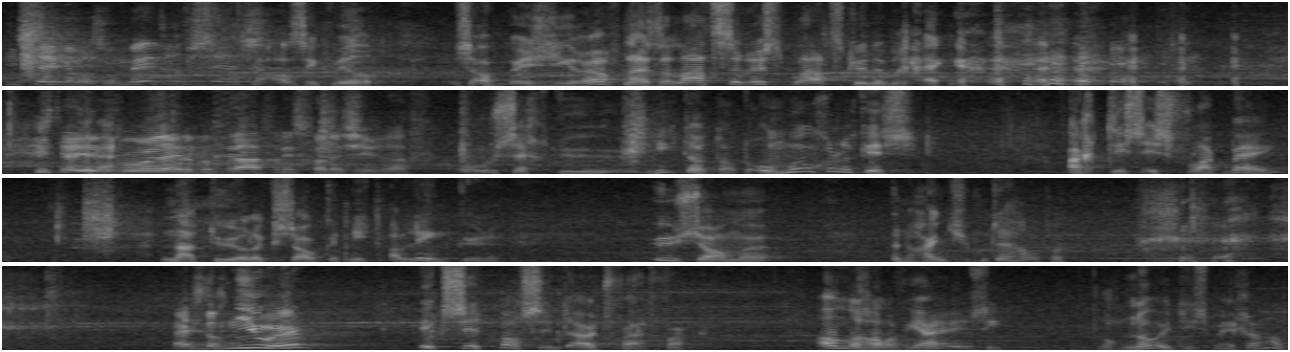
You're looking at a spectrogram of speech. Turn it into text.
Die steken wel zo'n meter of zes. Ja, als ik wil, zou ik een giraf naar zijn laatste rustplaats kunnen brengen. Stel je voor de begrafenis van een giraf. Oh, zegt u niet dat dat onmogelijk is? Artis is vlakbij. Natuurlijk zou ik het niet alleen kunnen. U zou me een handje moeten helpen. Hij is nog nieuw, hè? Ik zit pas in het uitvaartvak. Anderhalf jaar is hij. Nog nooit iets mee gehad.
